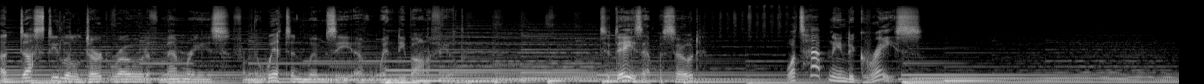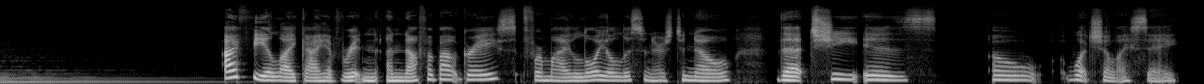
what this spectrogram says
a dusty little dirt road of memories from the wit and whimsy of Wendy Bonifield. Today's episode What's happening to Grace? I feel like I have written enough about Grace for my loyal listeners to know that she is, oh, what shall I say?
